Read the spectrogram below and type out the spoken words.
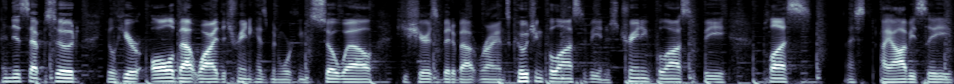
In this episode, you'll hear all about why the training has been working so well. He shares a bit about Ryan's coaching philosophy and his training philosophy. Plus, I, I, obviously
